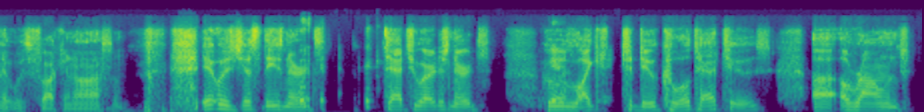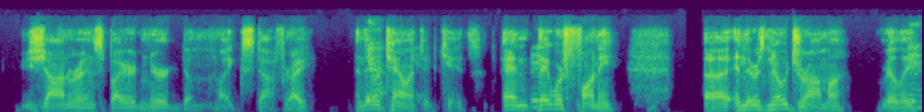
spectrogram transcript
It was fucking awesome. it was just these nerds, tattoo artist nerds, who yeah. like to do cool tattoos uh, around genre-inspired nerddom like stuff, right? And they yeah. were talented kids, and mm-hmm. they were funny, uh, and there was no drama really. Mm-hmm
